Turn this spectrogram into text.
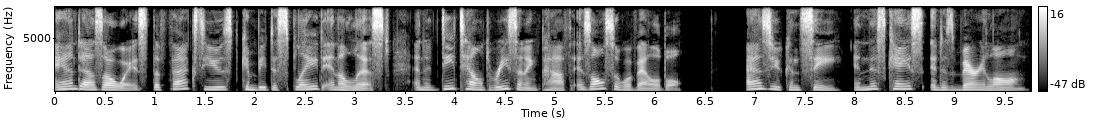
And as always, the facts used can be displayed in a list, and a detailed reasoning path is also available. As you can see, in this case, it is very long.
